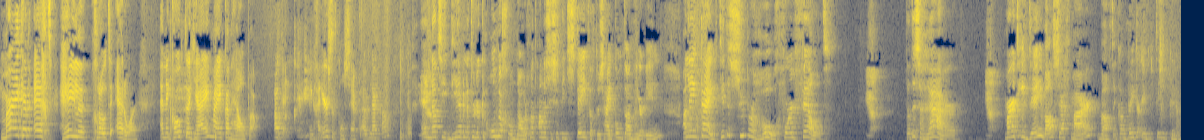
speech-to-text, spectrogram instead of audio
Maar ik heb echt hele grote error. En ik hoop dat jij mij kan helpen. Oké, ik ga eerst het concept uitleggen. En dat die, die hebben natuurlijk een ondergrond nodig, want anders is het niet stevig. Dus hij komt dan hierin. Alleen kijk, dit is super hoog voor een veld. Ja, Dat is raar. ja. Maar het idee was, zeg maar... Wacht, ik kan het beter even tekenen.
